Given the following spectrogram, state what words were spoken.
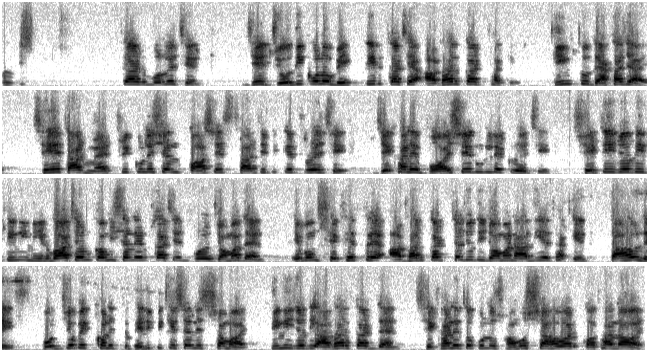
পরিষ্কার বলেছেন যে যদি কোনো ব্যক্তির কাছে আধার কার্ড থাকে, কিন্তু দেখা যায় সে তার ম্যাট্রিকুলেশন পাসের সার্টিফিকেট রয়েছে, যেখানে বয়সের উল্লেখ রয়েছে, সেটি যদি তিনি নির্বাচন কমিশনের কাছে জমা দেন এবং সেক্ষেত্রে আধার কার্ডটা যদি জমা না দিয়ে থাকেন, তাহলে পর্যবেক্ষণের ভেরিফিকেশনের সময় তিনি যদি আধার কার্ড দেন, সেখানে তো কোনো সমস্যা হওয়ার কথা নয়।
